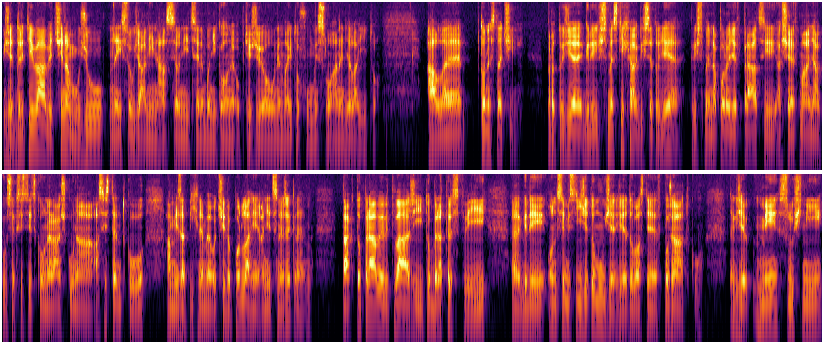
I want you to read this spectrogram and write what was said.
že drtivá většina mužů nejsou žádní násilníci nebo nikoho neobtěžují, nemají to v úmyslu a nedělají to. Ale to nestačí. Protože když jsme sticha, když se to děje, když jsme na poradě v práci a šéf má nějakou sexistickou narážku na asistentku a my zapíchneme oči do podlahy a nic neřekneme, tak to právě vytváří to bratrství, eh, kdy on si myslí, že to může, že je to vlastně v pořádku. Takže my, slušní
